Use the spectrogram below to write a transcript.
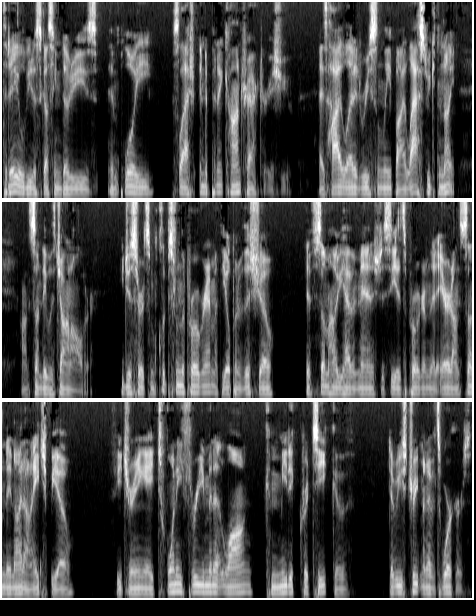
today we'll be discussing WWE's employee slash independent contractor issue, as highlighted recently by Last Week Tonight on Sunday with John Oliver. You just heard some clips from the program at the open of this show. If somehow you haven't managed to see it, it's a program that aired on Sunday night on HBO, featuring a 23 minute long comedic critique of WWE's treatment of its workers.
